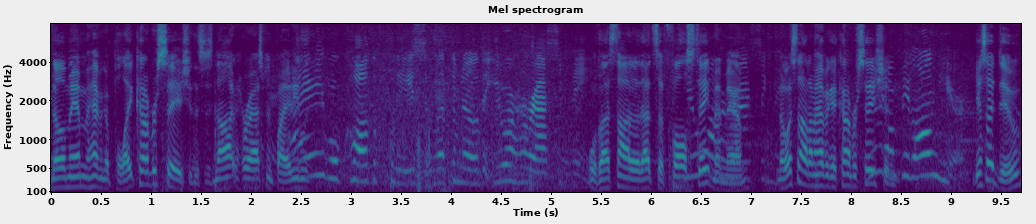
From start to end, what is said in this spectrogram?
No, ma'am, I'm having a polite conversation. This is not harassment by any. I will call the police and let them know that you are harassing me. Well, that's not. A, that's a false You statement, ma'am. No, it's not. I'm having a you conversation. don't belong here. Yes, I do.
